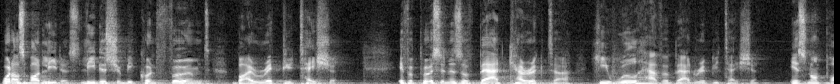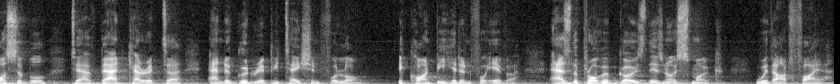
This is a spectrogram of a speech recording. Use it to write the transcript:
What else about leaders? Leaders should be confirmed by reputation. If a person is of bad character, he will have a bad reputation. It's not possible to have bad character and a good reputation for long. It can't be hidden forever. As the proverb goes, there's no smoke without fire.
